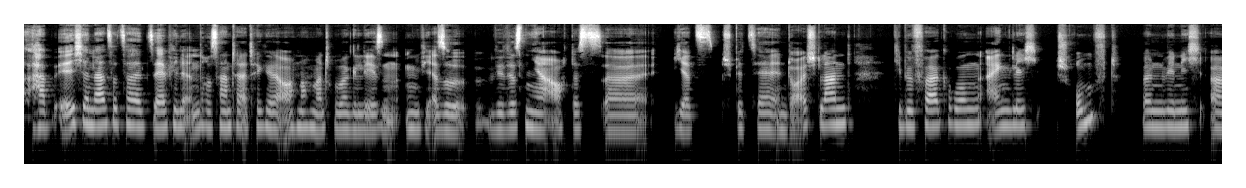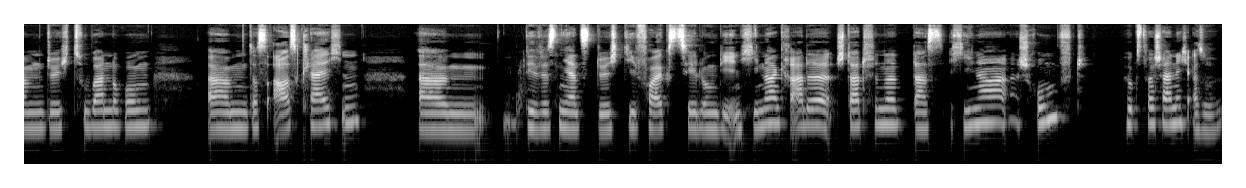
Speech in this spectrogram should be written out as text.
habe ich in letzter Zeit sehr viele interessante Artikel auch nochmal drüber gelesen. Irgendwie, also wir wissen ja auch, dass äh, jetzt speziell in Deutschland die Bevölkerung eigentlich schrumpft. wenn wir nicht ähm, durch Zuwanderung ähm, das ausgleichen. Ähm, wir wissen jetzt durch die Volkszählung, die in China gerade stattfindet, dass China schrumpft, höchstwahrscheinlich. Also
